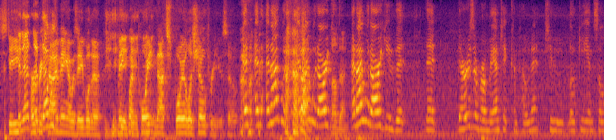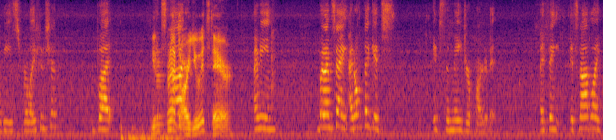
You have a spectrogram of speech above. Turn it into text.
Steve, And that- perfect that was- timing. I was able to make my point and not spoil a show for you. So and, and, and I would and I would argue Well done. and I would argue that that there is a romantic component to Loki and Sylvie's relationship, but you don't, don't have to argue. It's there. I mean, but I'm saying I don't think it's it's the major part of it. I think it's not like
